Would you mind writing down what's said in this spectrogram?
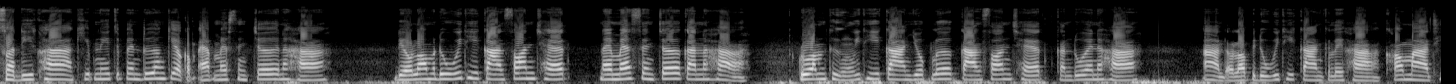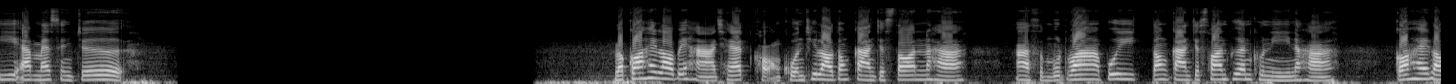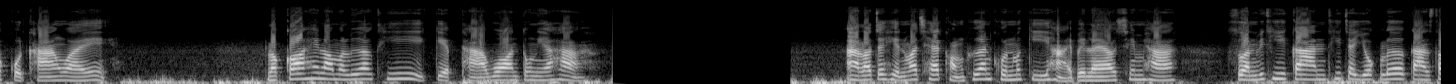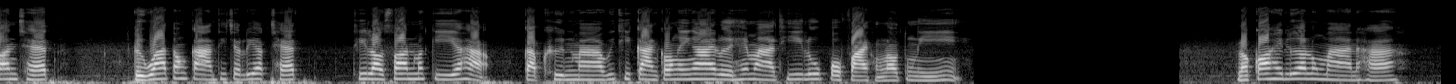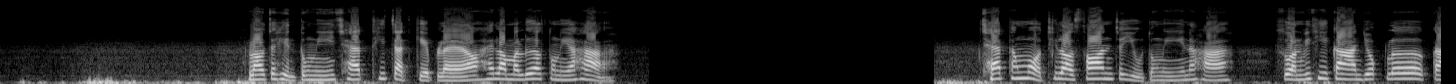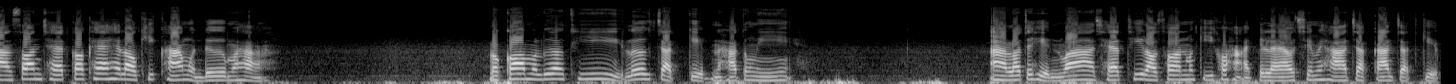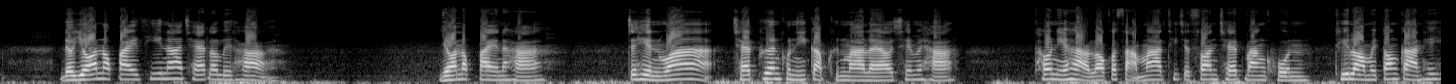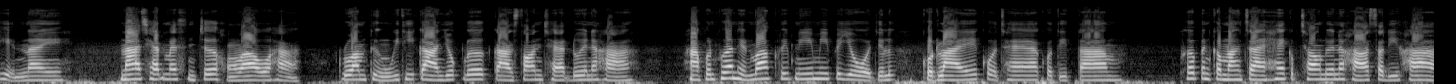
สวัสดีค่ะ คลิปนี้จะเป็นเรื่องเกี่ยวกับแอป Messenger นะคะ เดี๋ยวเรามาดูวิธีการซ่อนแชทใน Messenger กันนะคะ รวมถึงวิธีการยกเลิกการซ่อนแชทกันด้วยนะคะ อ่าเดี๋ยวเราไปดูวิธีการกันเลยค่ะ เข้ามาที่แอป Messenger แล้วก็ให้เราไปหาแชทของคนที่เราต้องการจะซ่อนนะคะ อ่าสมมุติว่าปุ้ยต้องการจะซ่อนเพื่อนคนนี้นะคะ ก็ให้เรากดค้างไว้ แล้วก็ให้เรามาเลือกที่เก็บถาวรตรงนี้ค่ะ อ่าเราจะเห็นว่าแชทของเพื่อนคนเมื่อกี้หายไปแล้วใช่ไหมคะ ส่วนวิธีการที่จะยกเลิกการซ่อนแชท หรือว่าต้องการที่จะเรียกแชทที่เราซ่อนเมื่อกี้ค่ะ กลับคืนมาวิธีการก็ง่าย ๆ เลยให้มาที่รูปโปรไฟล์ของเราตรงนี้ แล้วก็ให้เลื่อนลงมานะคะ เราจะเห็นตรงนี้แชทที่จัดเก็บแล้วให้เรามาเลือกตรงนี้ค่ะแชททั้งหมดที่เราซ่อนจะอยู่ตรงนี้นะคะ ส่วนวิธีการยกเลิกการซ่อนแชทก็แค่ให้เราคลิกค้างเหมือนเดิมค่ะ แล้วก็มาเลือกที่เลิกจัดเก็บนะคะ ตรงนี้ อ่าเราจะเห็นว่าแชทที่เราซ่อนเมื่อกี้เขาหายไปแล้วใช่ไหมคะ จากการจัดเก็บ เดี๋ยวย้อนออกไปที่หน้าแชทเราเลยค่ะ ย้อนออกไปนะคะ จะเห็นว่าแชทเพื่อนคนนี้กลับคืนมาแล้วใช่ไหมคะ เท่านี้ค่ะ เราก็สามารถที่จะซ่อนแชทบางคน ที่เราไม่ต้องการให้เห็นในหน้าแชท Messenger ของเราค่ะ รวมถึงวิธีการยกเลิกการซ่อนแชทด้วยนะคะ หากเพื่อนๆเห็นว่าคลิปนี้มีประโยชน์อย่าลืมกดไลค์ กดแชร์ กดติดตาม เพื่อเป็นกำลังใจให้กับช่องด้วยนะคะ สวัสดีค่ะ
